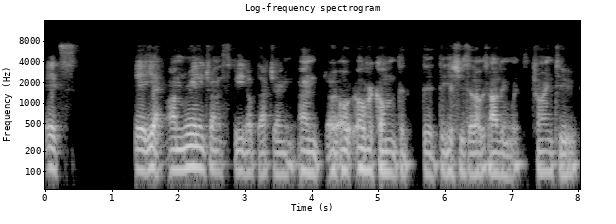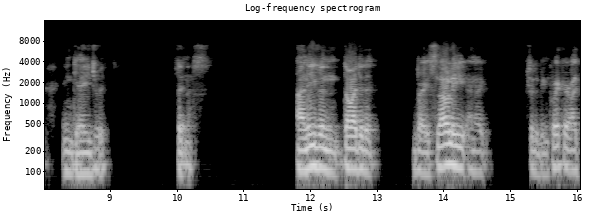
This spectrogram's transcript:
it's yeah, I'm really trying to speed up that journey and uh, overcome the, the the issues that I was having with trying to engage with fitness. And even though I did it very slowly and I should have been quicker, I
